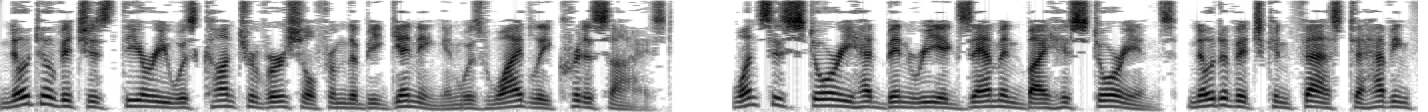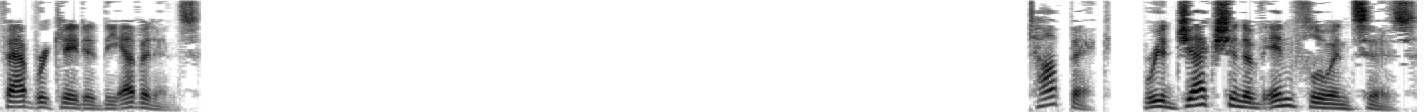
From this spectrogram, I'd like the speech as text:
Notovitch's theory was controversial from the beginning and was widely criticized. Once his story had been re-examined by historians, Notovitch confessed to having fabricated the evidence. Rejection of influences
